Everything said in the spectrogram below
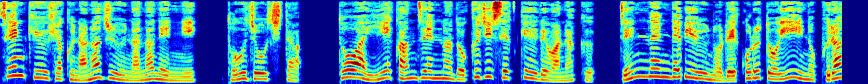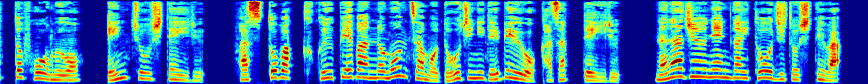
1977年に登場した。とはいえ完全な独自設計ではなく、前年デビューのレコルト E のプラットフォームを延長している。ファストバッククーペ版のモンツァも同時にデビューを飾っている。70年代当時としては、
